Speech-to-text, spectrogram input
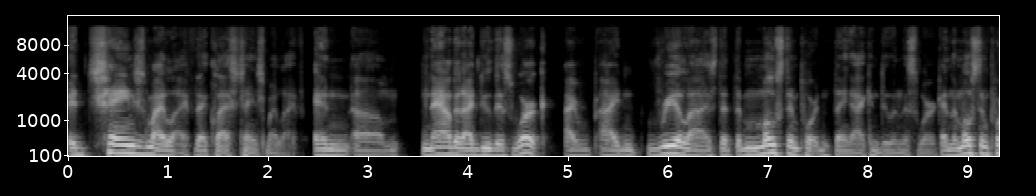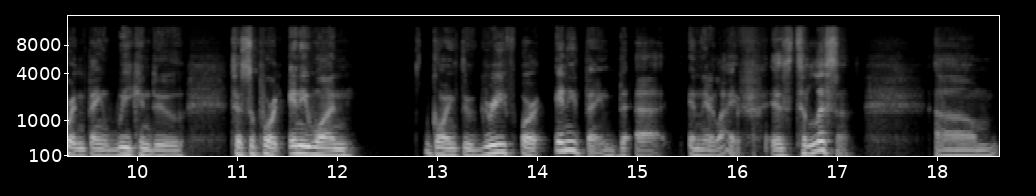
it changed my life. That class changed my life. And um, now that I do this work, I I realize that the most important thing I can do in this work, and the most important thing we can do to support anyone going through grief or anything uh, in their life is to listen. Um,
